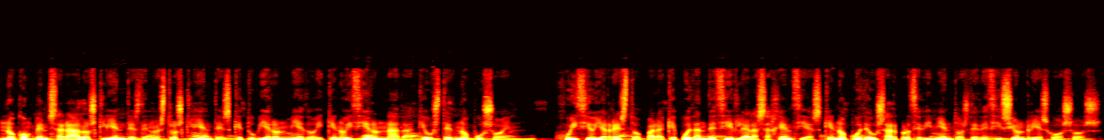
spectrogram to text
no compensará a los clientes de nuestros clientes que tuvieron miedo y que no hicieron nada que usted no puso en juicio y arresto para que puedan decirle a las agencias que no puede usar procedimientos de decisión riesgosos.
